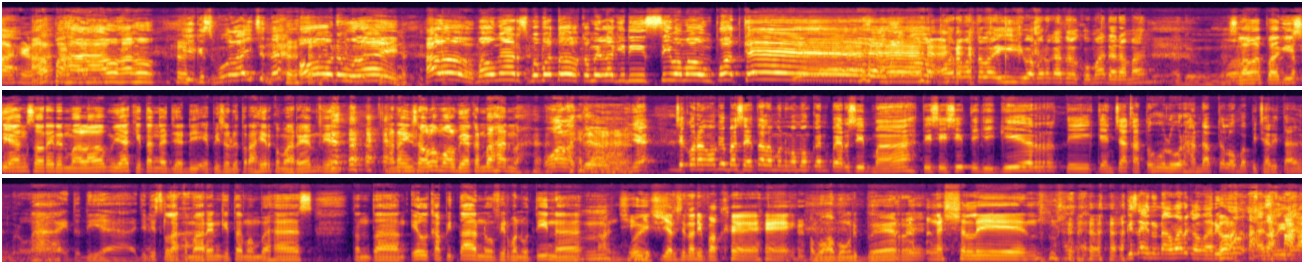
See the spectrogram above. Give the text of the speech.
Apa hao hao? Iya geus mulai cenah. Oh udah mulai. Halo, mau ngars bobotoh kembali lagi di Si Mamaung Podcast. Assalamualaikum warahmatullahi wabarakatuh. Kumaha Daramang? Aduh. Selamat pagi, siang, sore, dan malam ya. Kita nggak jadi episode terakhir kemarin ya. Karena insya Allah mau lebih akan bahan lah. Walah tuh nya. Cek orang oge bahasa eta lamun ngomongkeun Persib mah ti sisi ti gigir ti kenca katuhu luhur handap teh loba picaritaeun, Bro. Nah itu dia. Jadi setelah kemarin kita membahas tentang Il Capitano Firman Utina. Anjing, Wih, jersey-na dipake. abang-abang di bere. Ngeselin. Geus aya nu nawar kamari, Bro, aslina.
